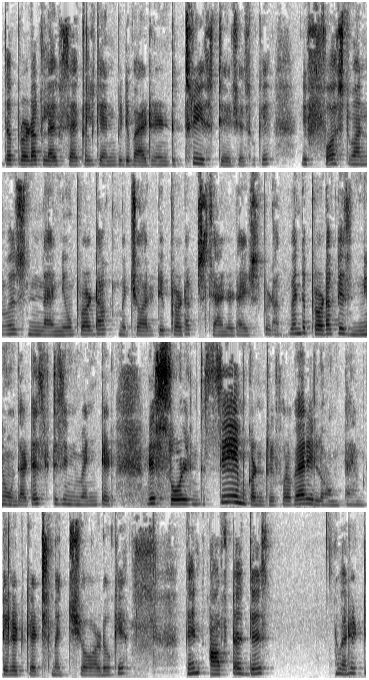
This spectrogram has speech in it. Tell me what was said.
the product life cycle can be divided into three stages okay? The first one was new product maturity product standardized product. When the product is new that is it is invented it is sold in the same country for a very long time till it gets matured okay then after this, when it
